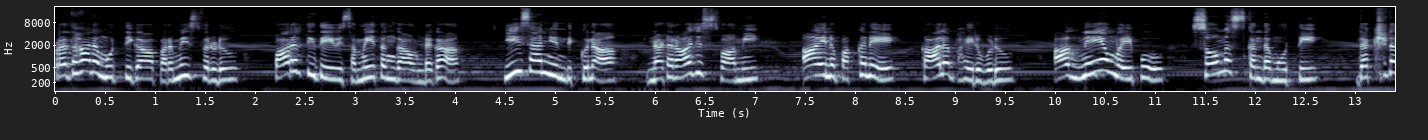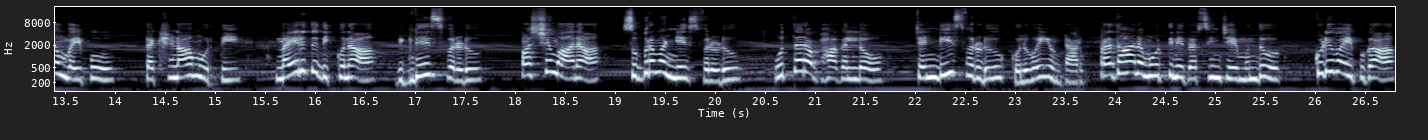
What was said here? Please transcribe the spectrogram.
ప్రధాన మూర్తిగా పరమేశ్వరుడు పార్వతీదేవి సమేతంగా ఉండగా ఈశాన్యం దిక్కున నటరాజస్వామి ఆయన పక్కనే కాలభైరవుడు ఆగ్నేయం వైపు సోమస్కందమూర్తి దక్షిణం వైపు దక్షిణామూర్తి నైరుతి దిక్కున విఘ్నేశ్వరుడు పశ్చిమాన సుబ్రహ్మణ్యేశ్వరుడు ఉత్తర భాగంలో చండీశ్వరుడు కొలువై ఉంటారు. ప్రధాన మూర్తిని దర్శించే ముందు కుడివైపుగా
